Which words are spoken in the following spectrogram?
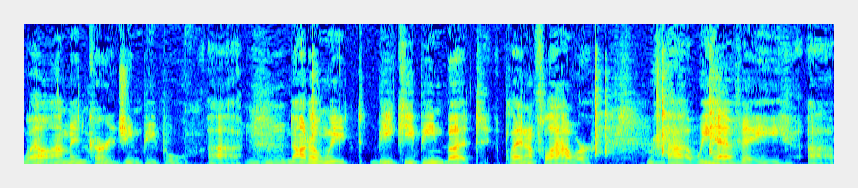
Well, I'm encouraging people uh, Mm-hmm. not only beekeeping but plant a flower. Uh, we have a uh,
